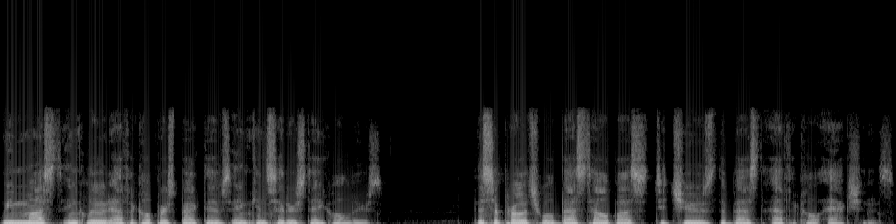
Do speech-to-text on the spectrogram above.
we must include ethical perspectives and consider stakeholders. This approach will best help us to choose the best ethical actions.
